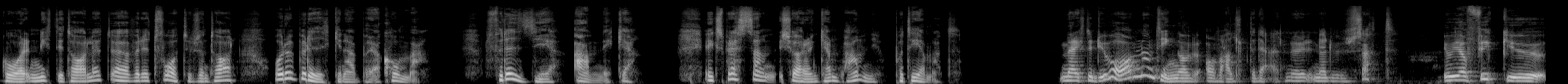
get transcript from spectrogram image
går 90-talet över i 2000-tal och rubrikerna börjar komma. Frige Annika. Expressen kör en kampanj på temat. Märkte du av någonting av, av allt det där när, när du satt? Jo, jag fick ju uh,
